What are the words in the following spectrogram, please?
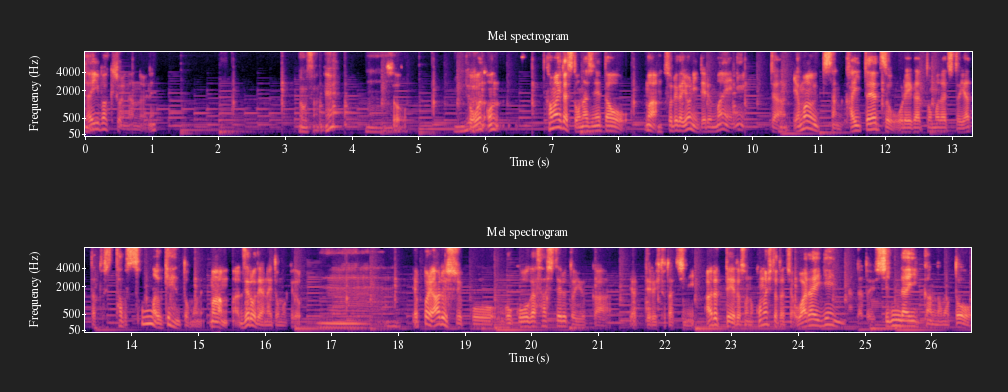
大爆笑になるのよね。あ、ノブさんね。う。ん、そう。かまいたちと同じネタをまあうん。それが世に出る前にじゃあうん。山内さんが書いたやつを俺が友達とやったとして多分そんな受けへんと思うね。まあゼロではないと思うけど。うーん。やっぱりある種こう誤行が指してるというかやってる人たちにある程度そのこの人たちはお笑い芸人なんだという信頼感のもと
